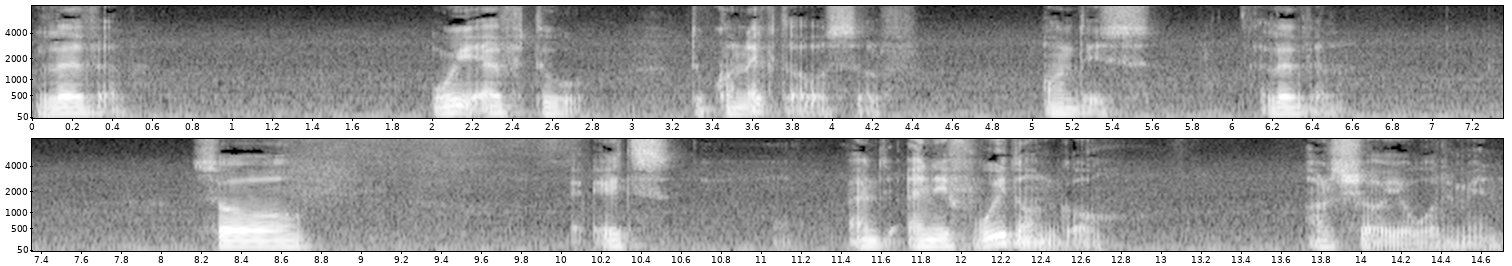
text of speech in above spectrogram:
level we have to to connect ourselves on this level. So it's and and if we don't go, I'll show you what I mean.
